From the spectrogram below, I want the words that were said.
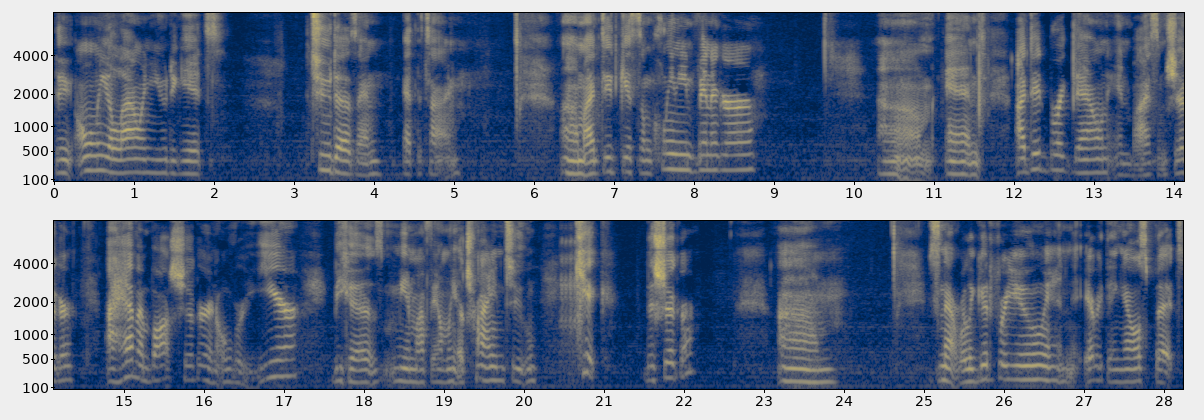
they're only allowing you to get two dozen at the time. Um, I did get some cleaning vinegar. Um, and I did break down and buy some sugar. I haven't bought sugar in over a year because me and my family are trying to kick the sugar. Um, it's not really good for you and everything else, but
